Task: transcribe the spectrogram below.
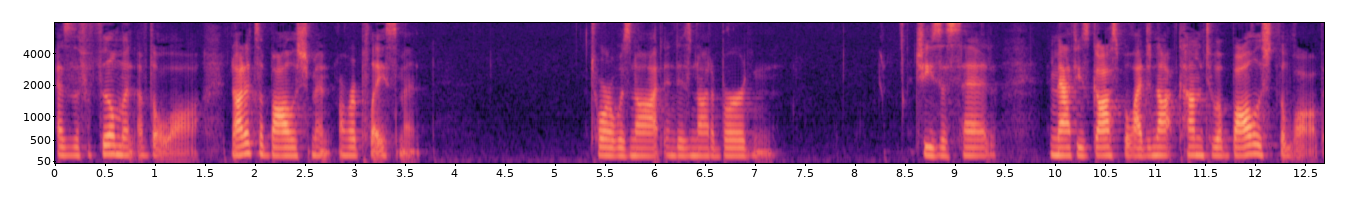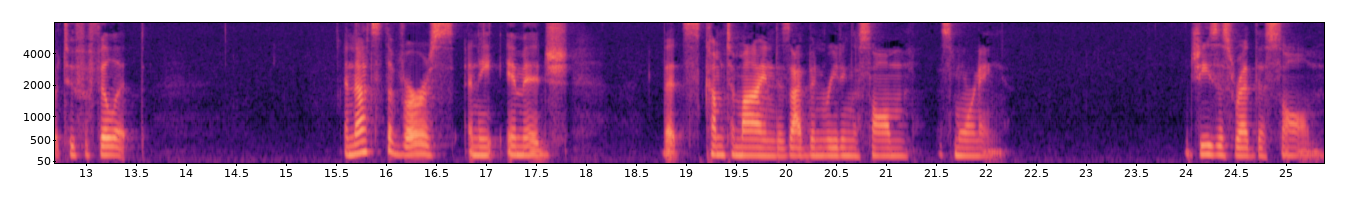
as the fulfillment of the law, not its abolishment or replacement. The Torah was not and is not a burden. Jesus said, in Matthew's gospel, I did not come to abolish the law, but to fulfill it. And that's the verse and the image that's come to mind as I've been reading the psalm this morning. Jesus read this psalm.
